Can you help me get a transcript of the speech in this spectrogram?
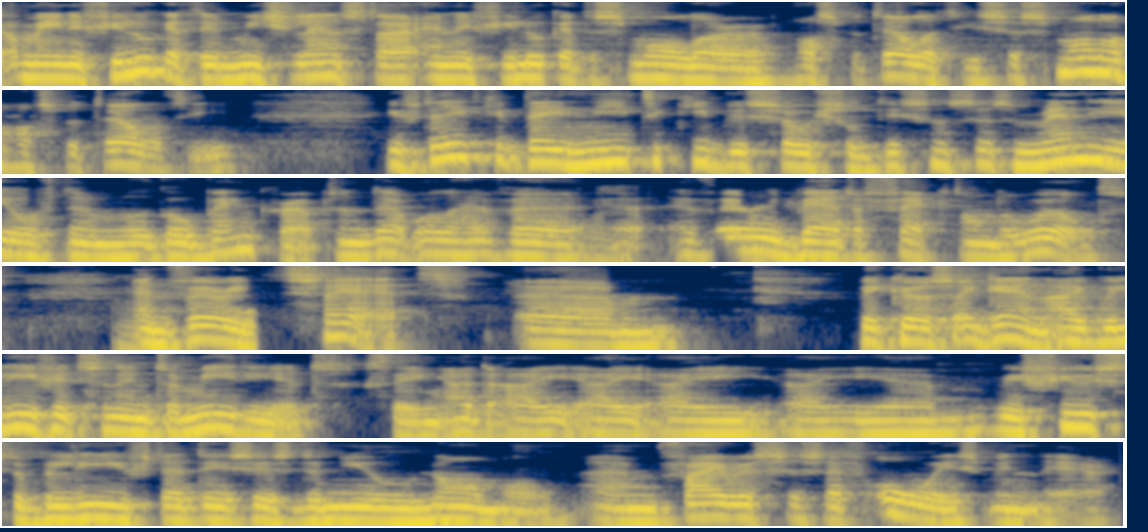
I mean, if you look at the Michelin star, and if you look at the smaller hospitality, so smaller hospitality if they they need to keep the social distances, many of them will go bankrupt, and that will have a, mm. a, a very bad effect on the world, mm. and very sad. Um, because again, I believe it's an intermediate thing. I, I, I, I um, refuse to believe that this is the new normal. Um, viruses have always been there,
